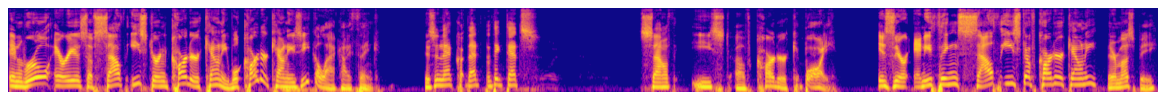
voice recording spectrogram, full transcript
in rural areas of southeastern Carter County. Well, Carter County's Ekalaka, I think. Isn't that that? I think that's southeast of Carter. Ca- Boy, is there anything southeast of Carter County? There must be.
